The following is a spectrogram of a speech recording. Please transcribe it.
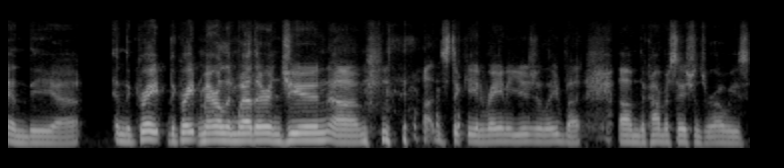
and the uh, in the great the great Maryland weather in June, um, hot and sticky and rainy usually, but um, the conversations were always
